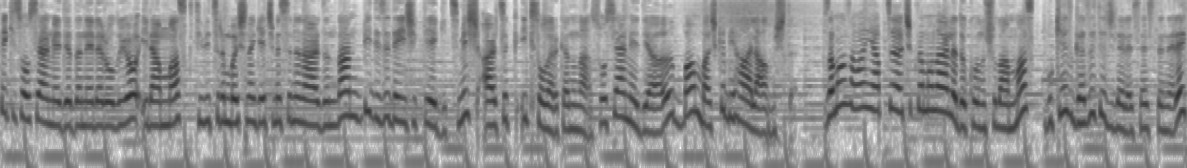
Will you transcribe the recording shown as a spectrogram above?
Peki sosyal medyada neler oluyor? Elon Musk Twitter'ın başına geçmesinin ardından bir dizi değişikliğe gitmiş. Artık X olarak anılan sosyal medya ağı bambaşka bir hal almıştı. Zaman zaman yaptığı açıklamalarla da konuşulan Musk bu kez gazetecilere seslenerek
